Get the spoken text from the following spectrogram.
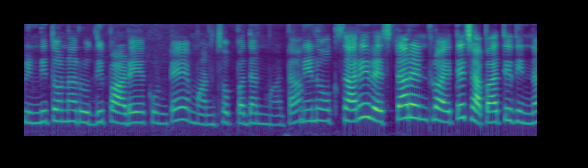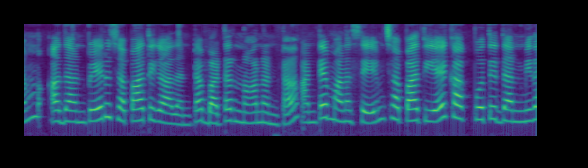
పిండితోన రుద్ది పాడేయకుంటే మనసొప్పదనమాట నేను ఒకసారి రెస్టారెంట్లో అయితే చపాతీ తిన్నాం. ఆ దాని పేరు చపాతీ కాదంట బటర్ నాన్ అంట. అంటే మన సేమ్ చపాతీయే కాకపోతే దాని మీద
